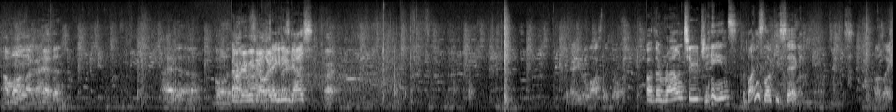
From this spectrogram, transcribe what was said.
I'm on like I had to. I had to uh, go on a. Have a great week, y'all. Take it easy, guys. Alright. And you lost the door. Oh, the round two jeans. The button's low key sick. I was like,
